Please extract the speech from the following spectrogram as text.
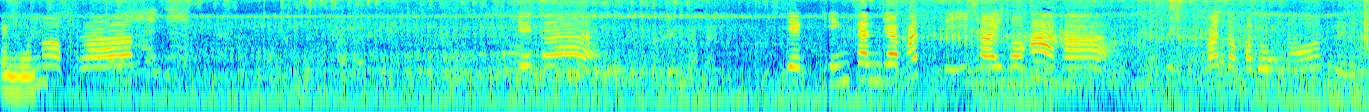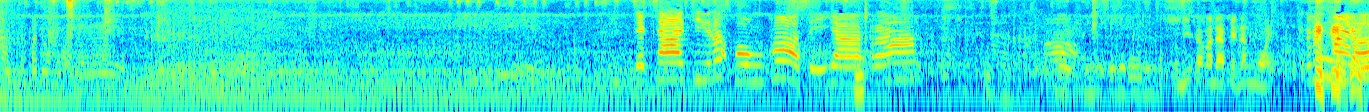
ทางนู้นมอบครับโอเคค่ะ เด็กหญิงกัญญาพัฒน์ศรีชัยป .5 ค่ะ บ้านจำปาดงเนาะเหนื่อยเลยจะทำจำปาดงหมดเลยเด็กชายธีระพงศ์พ่อศรียาครับอ๋อวันนี้ธรรมดาเป็นนักมวยไม่ได้ไงเหรอ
